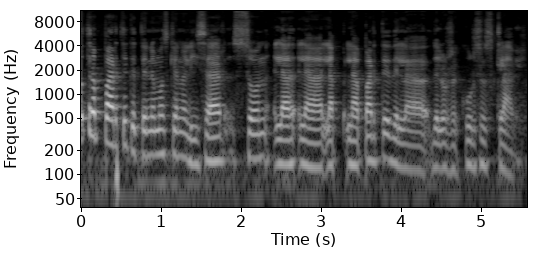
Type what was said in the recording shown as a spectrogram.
Otra parte que tenemos que analizar son la, parte de, de los recursos clave.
